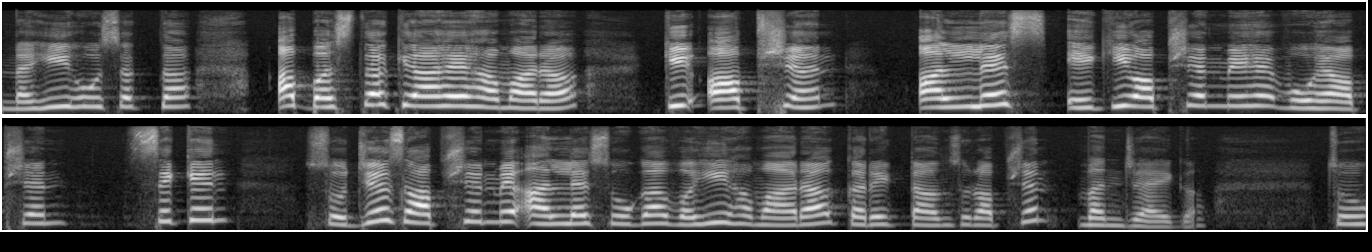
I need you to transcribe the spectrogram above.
नहीं हो सकता। अब बसता क्या है हमारा कि ऑप्शन अनलेस एक ही ऑप्शन में है, वो है ऑप्शन सेकेंड सो जिस ऑप्शन में अनलेस होगा, वही हमारा करेक्ट आंसर ऑप्शन बन जाएगा। So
